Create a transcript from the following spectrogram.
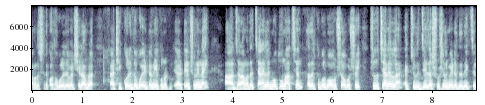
আমাদের সাথে কথা বলে যাবেন সেটা আমরা ঠিক করে দেবো, এটা নিয়ে কোনো টেনশনই নাই। আর যারা আমাদের চ্যানেলে নতুন আছেন, তাদেরকে বলব অবশ্যই অবশ্যই শুধু চ্যানেল না অ্যাকচুয়ালি যে যা সোশ্যাল মিডিয়াতে দেখছেন,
